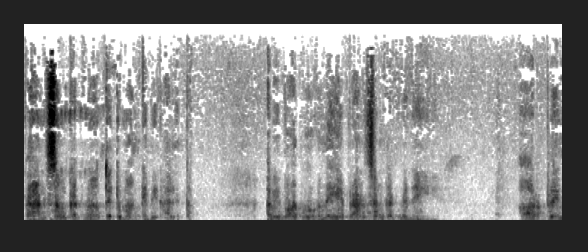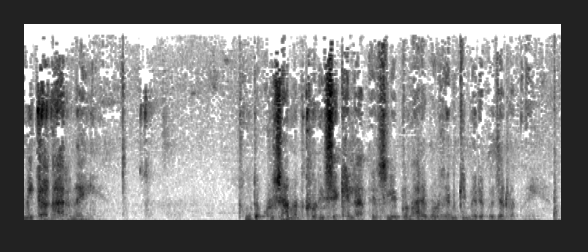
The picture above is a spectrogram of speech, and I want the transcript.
प्राण संकट में होते तो मांग के भी खा लेता। अभी बहुत भूख नहीं है, प्राण संकट में नहीं है, और प्रेमी का घर नहीं तुम तो खुशामद खोरी से खिलाते इसलिए तुम्हारे भोजन की मेरे को ज़रूरत नहीं है।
